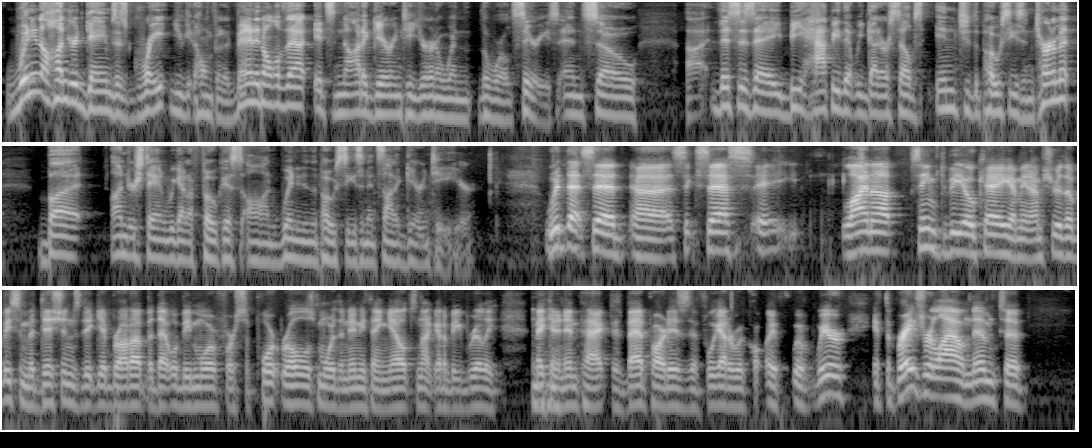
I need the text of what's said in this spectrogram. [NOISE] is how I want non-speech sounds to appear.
winning 100 games is great. You get home field advantage and all of that. It's not a guarantee you're going to win the World Series. And so uh, this is a be happy that we got ourselves into the postseason tournament, but understand we got to focus on winning in the postseason. It's not a guarantee here. With that said, uh, success uh, lineup seems to be okay. I mean, I'm sure there'll be some additions that get brought up, but that will be more for support roles more than anything else. Not going to be really making mm-hmm. an impact. The bad part is if we got to record, if we're if the Braves rely on them to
